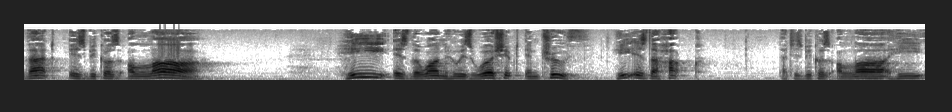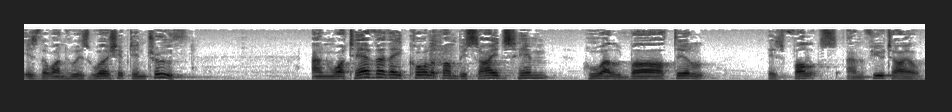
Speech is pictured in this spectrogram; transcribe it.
that is because Allah, He is the one who is worshipped in truth. He is the haqq. That is because Allah, He is the one who is worshipped in truth. And whatever they call upon besides Him, huwa al-batil, is false and futile.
